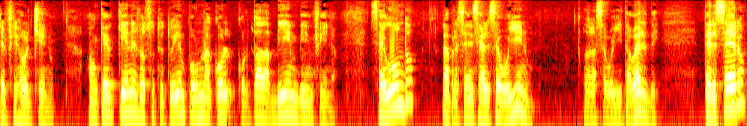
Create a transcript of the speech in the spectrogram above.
el frijol chino, aunque quienes lo sustituyen por una col cortada bien, bien fina. Segundo, la presencia del cebollino, o de la cebollita verde. Tercero,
